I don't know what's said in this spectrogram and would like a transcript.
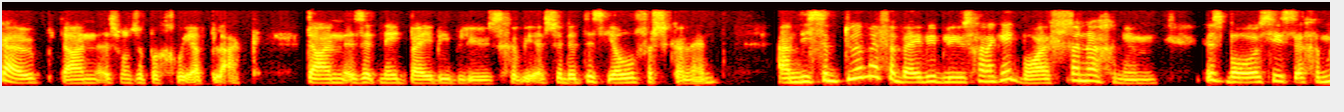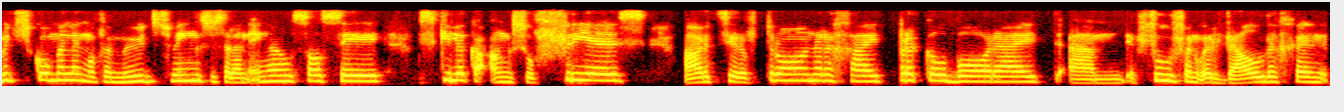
cope, dan is ons op 'n goeie plek. Dan is dit net baby blues gewees. So dit is heel verskillend. Um die simptome vir baby blues gaan ek net baie vinnig noem. Dis basies 'n gemoedskommeling of 'n mood swing soos hulle in Engels sal sê, skielike angs of vrees, hartseer of tranerigheid, prikkelbaarheid, um gevoel van oorweldiging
